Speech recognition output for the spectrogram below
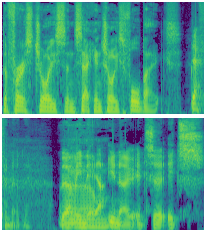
the first choice and second choice fullbacks. Definitely. I mean, Um, you know, it's a it's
